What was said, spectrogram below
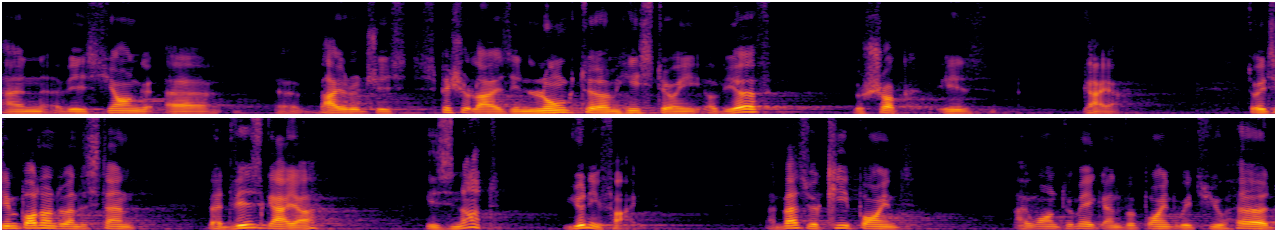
and this young uh, uh, biologist specialized in long-term history of the Earth, the shock is Gaia. So it's important to understand that this Gaia is not unified. And that's the key point I want to make, and the point which you heard,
